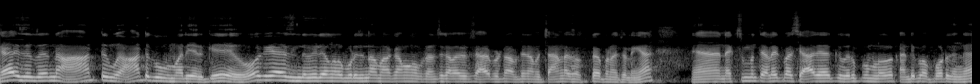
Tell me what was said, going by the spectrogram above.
கேஸ் இது என்ன ஆட்டு ஆட்டுக்கூப்பு மாதிரி இருக்குது ஓகே கேஸ் இந்த வீடியோ உங்களுக்கு பிடிச்சிருந்தா மறக்காம உங்கள் ஃப்ரெண்ட்ஸ் கலர் ஷேர் பண்ணிட்டு அப்படியே நம்ம சேனலை சப்ஸ்கிரைப் பண்ண சொல்லுங்க. நெக்ஸ்ட் மந்த் எலைட் பாஸ் யார் யாருக்கு விருப்பம் உள்ளவோ கண்டிப்பாக போட்டுக்கோங்க.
